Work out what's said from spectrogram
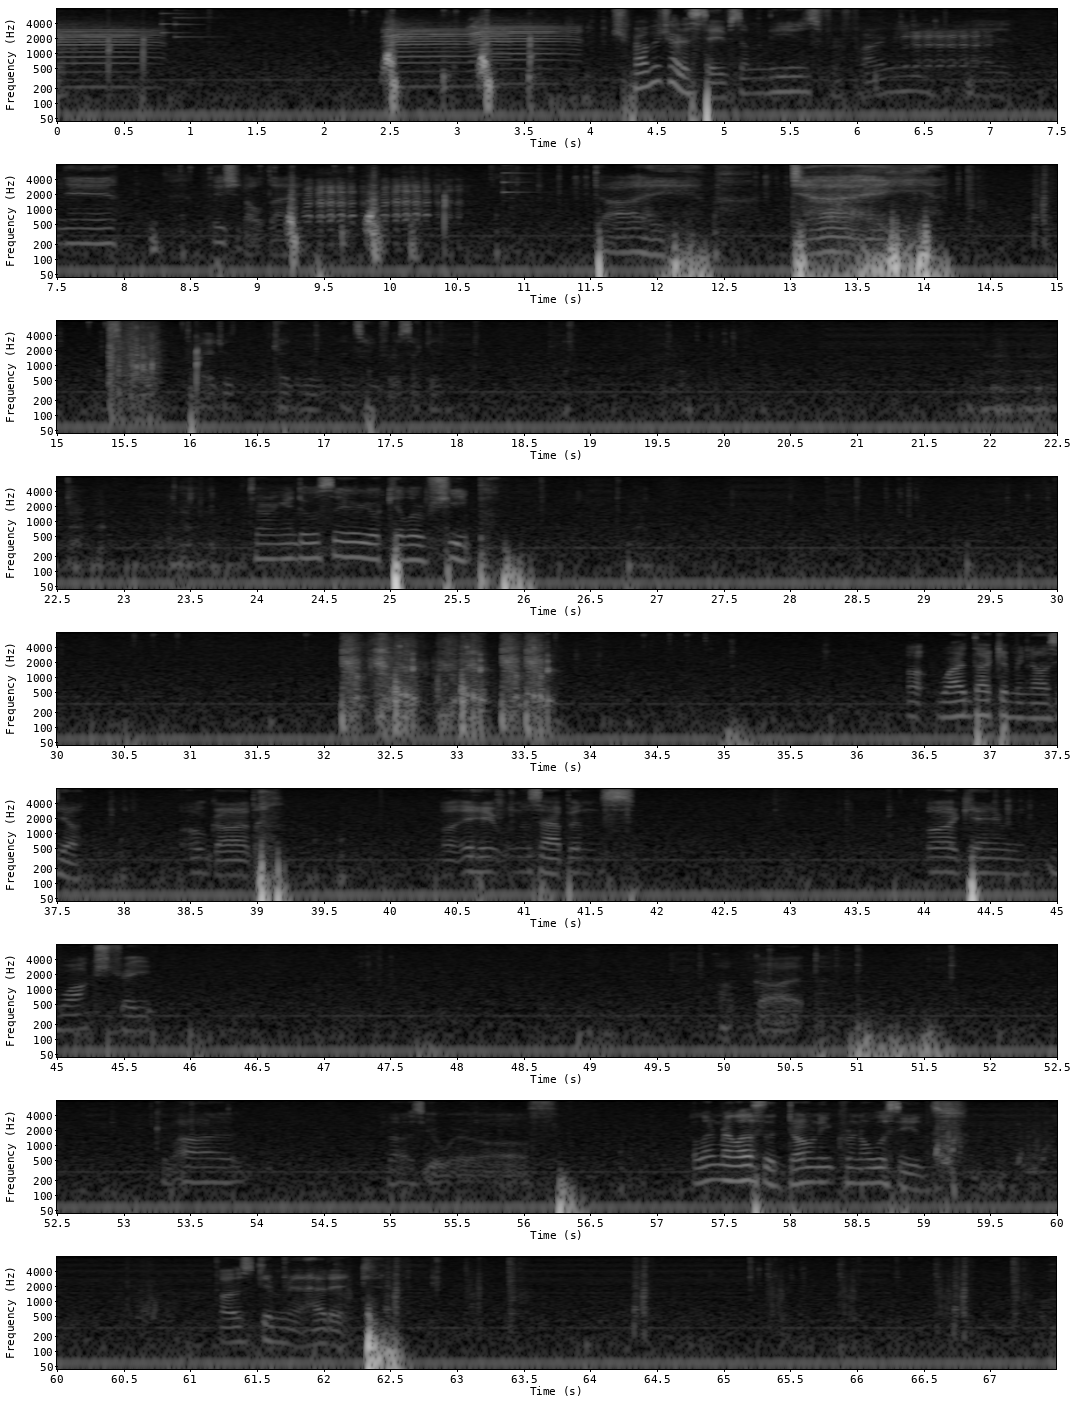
Should probably try to save some of these for farming, but nah, they should all. Die. Die. I just kind of went insane for a second. A serial killer of sheep. Uh, why'd that give me nausea? Oh god. Uh, I hate when this happens. Oh, I can't even walk straight. Oh god. Come on. Nausea wear off. My lesson. Don't eat granola seeds. Oh, it's giving me a headache.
